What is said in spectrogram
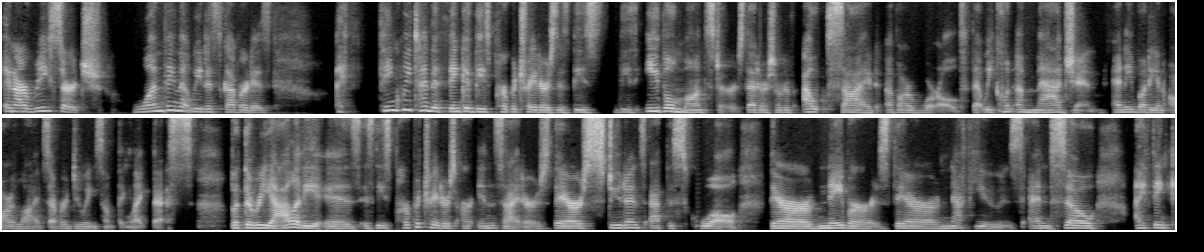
in our research, one thing that we discovered is I think we tend to think of these perpetrators as these, these evil monsters that are sort of outside of our world, that we couldn't imagine anybody in our lives ever doing something like this. But the reality is, is these perpetrators are insiders. They're students at the school, they're neighbors, they're nephews. And so I think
